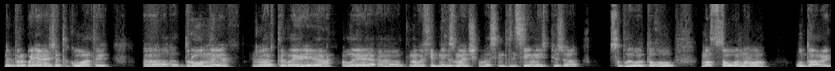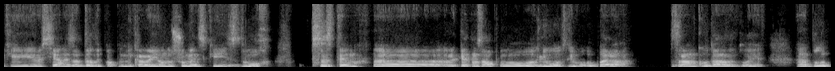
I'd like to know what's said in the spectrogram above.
не припиняють атакувати е, дрони, артилерія, але на вихідних зменшилась інтенсивність після особливо того масованого удару, який росіяни завдали по мікрорайону Шуменський з двох систем е- ракетно-залпового вогню з лівого берега. Зранку ударили, коли е, було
